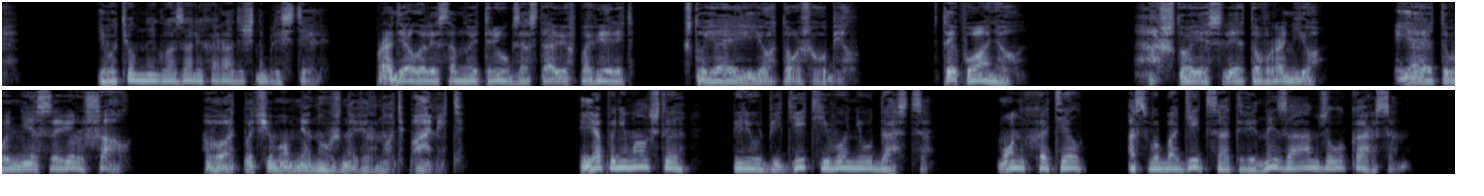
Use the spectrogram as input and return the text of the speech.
Его темные глаза лихорадочно блестели. Проделали со мной трюк, заставив поверить, что я ее тоже убил. Ты понял? А что, если это вранье? Я этого не совершал. Вот почему мне нужно вернуть память. Я понимал, что переубедить его не удастся. Монг хотел освободиться от вины за Анжелу Карсон.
